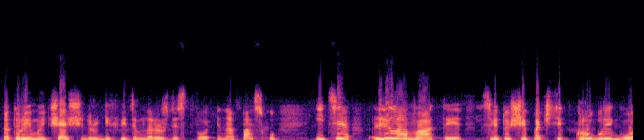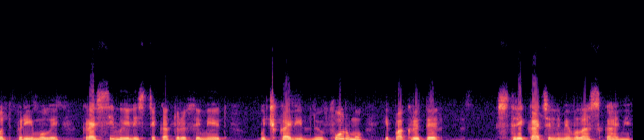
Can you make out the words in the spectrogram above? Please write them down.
которые мы чаще других видим на Рождество и на Пасху, и те лиловатые, цветущие почти круглый год примулы, красивые листья которых имеют пучковидную форму и покрыты стрекательными волосками,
